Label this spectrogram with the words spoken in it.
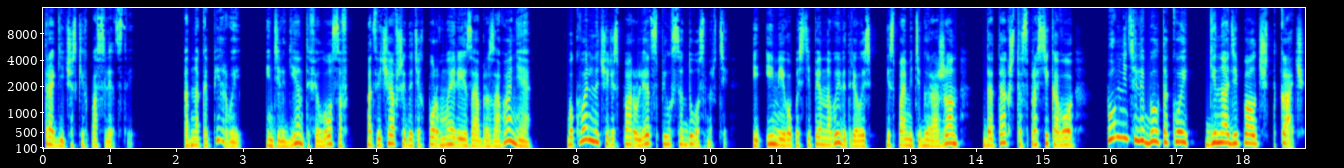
трагических последствий. Однако первый, интеллигент и философ, отвечавший до тех пор в мэрии за образование, буквально через пару лет спился до смерти, и имя его постепенно выветрилось из памяти горожан, да так, что спроси кого, помните ли был такой Геннадий Павлович Ткач,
